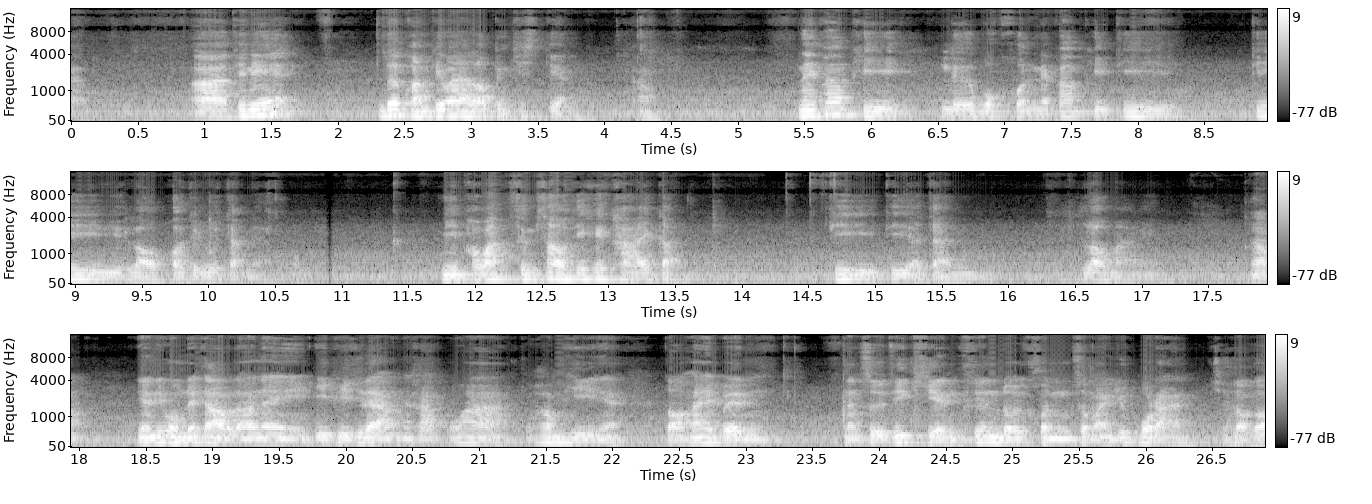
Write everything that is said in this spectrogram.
ครับอ่าทีนี้ด้วยความที่ว่าเราเป็นคริสเตียน ครับ ในพระคัมภีร์หรือบุคคลในพระคัมภีร์ที่ที่เราพอจะรู้จักเนี่ย มีภาวะซึมเศร้าที่คล้ายๆกับที่ที่อาจารย์เล่ามาเนี่ยครับ อย่างที่ผมได้กล่าวไปแล้วใน EP ที่แล้วนะครับ ว่าพระคัมภีร์เนี่ยต่อให้เป็น หนังสือที่เขียนขึ้นโดยคนสมัยยุคโบราณ แล้วก็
